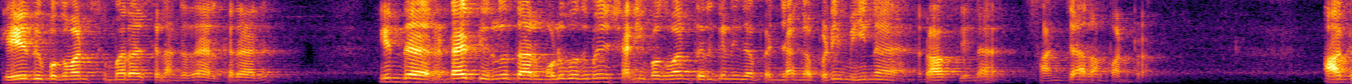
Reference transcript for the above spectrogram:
கேது பகவான் சிம்மராசியில் அங்கே தான் இருக்கிறாரு. இந்த ரெண்டாயிரத்தி இருபத்தாறு முழுவதுமே சனி பகவான் திருக்கணித பஞ்சாங்கப்படி மீன ராசியில் சஞ்சாரம் பண்ணுறார் ஆக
